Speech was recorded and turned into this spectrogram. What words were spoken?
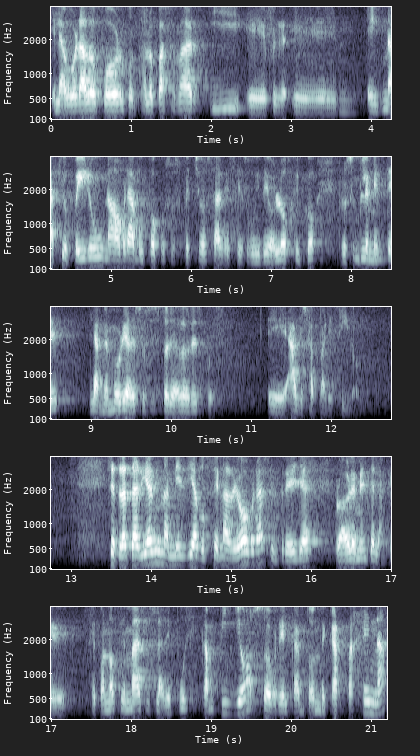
elaborado por Gonzalo Pasamar y eh, eh, Ignacio Peiro, una obra muy poco sospechosa de sesgo ideológico, pero simplemente la memoria de esos historiadores pues, eh, ha desaparecido. Se trataría de una media docena de obras, entre ellas probablemente la que se conoce más es la de Puig Campillo sobre el cantón de Cartagena,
